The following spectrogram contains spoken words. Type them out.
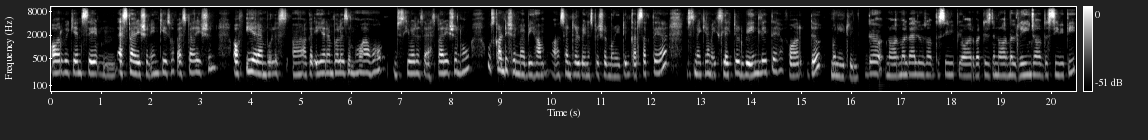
और we can say aspiration in case of aspiration of air embolus अगर ईयर एम्बुलिज्म हुआ हो, जिसकी वजह से एस्पायरेशन हो, उस कंडीशन में भी हम सेंट्रल वेनस प्रेशर मोनिटरिंग कर सकते हैं, जिसमें कि हम एक सिलेक्टेड वेन लेते हैं for the monitoring the normal values of the CVP or what is the normal range of the CVP.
